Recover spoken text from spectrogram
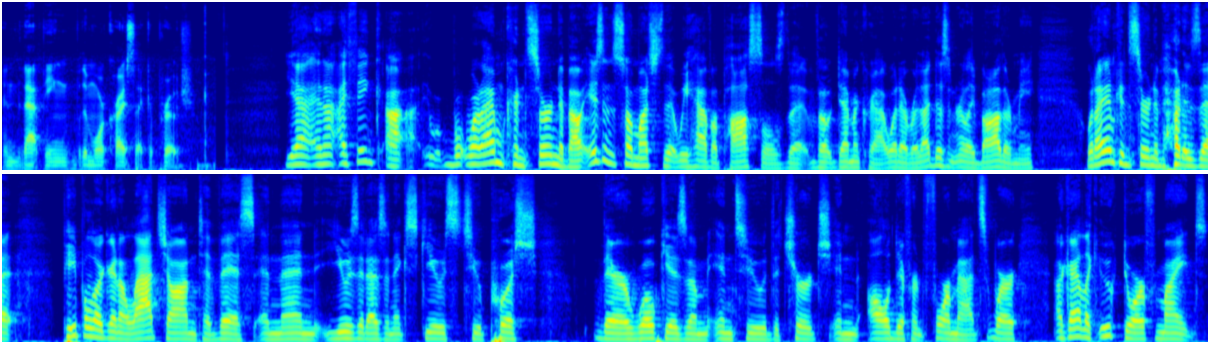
and that being the more Christ-like approach. Yeah, and I think uh, what I'm concerned about isn't so much that we have apostles that vote Democrat, whatever. That doesn't really bother me. What I am concerned about is that people are going to latch on to this and then use it as an excuse to push their wokeism into the church in all different formats. Where a guy like Uchtdorf might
